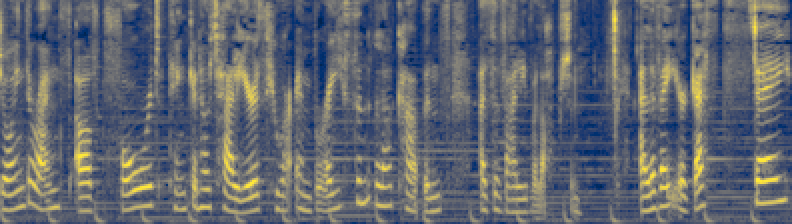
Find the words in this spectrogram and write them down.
Join the ranks of forward thinking hoteliers who are embracing log cabins as a valuable option. Elevate your guests' stay,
